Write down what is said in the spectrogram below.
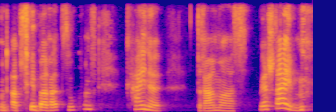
und absehbarer Zukunft keine Dramas mehr schreiben.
